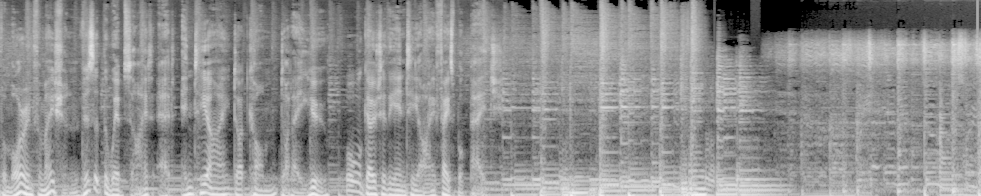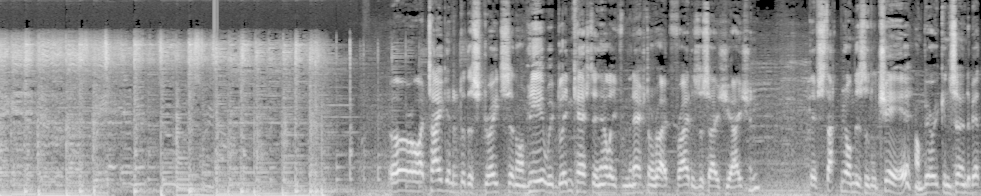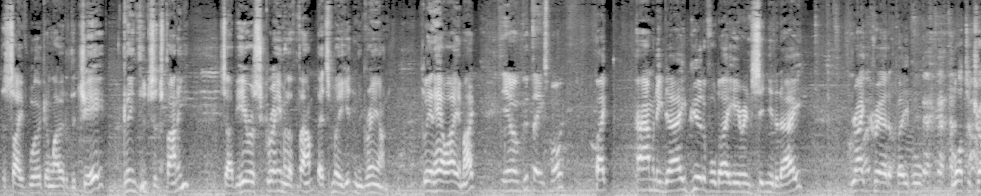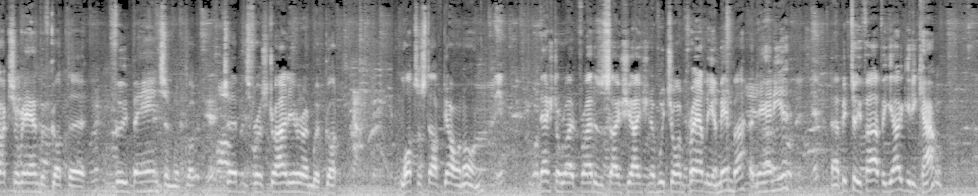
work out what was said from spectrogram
For more information, visit the website at nti.com.au or go to the NTI Facebook page. All right, taking it to the streets, and I'm here with Glenn Castanelli from the National Road Freighters Association. They've stuck me on this little chair. I'm very concerned about the safe working load of the chair. Glenn thinks it's funny, so if you hear a scream and a thump, that's me hitting the ground. Glenn, how are you, mate? Yeah, I'm good, thanks, Mike. Mate, Harmony Day, beautiful day here in Sydney today. Great crowd of people, lots of trucks around. We've got the food bands and we've got Turbans for Australia and we've got lots of stuff going on. National Road Freighters Association, of which I'm proudly a member, down here. Uh, a bit too far for Yogi to come,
